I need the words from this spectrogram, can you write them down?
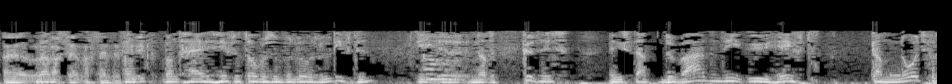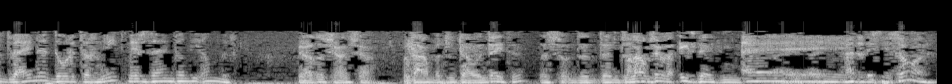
eh, wacht even, wacht even, Want, want hij heeft het over zijn verloren liefde. Die Oh. eh, naar de kut is. En die staat, de waarde die u heeft kan nooit verdwijnen door het er niet meer zijn van die ander. Ja, dat is juist, ja. Want daarom dat doet nou een date, hè? Dat is, de, de, de naam zegt dat X-dating. Hey, dat is niet zomaar.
